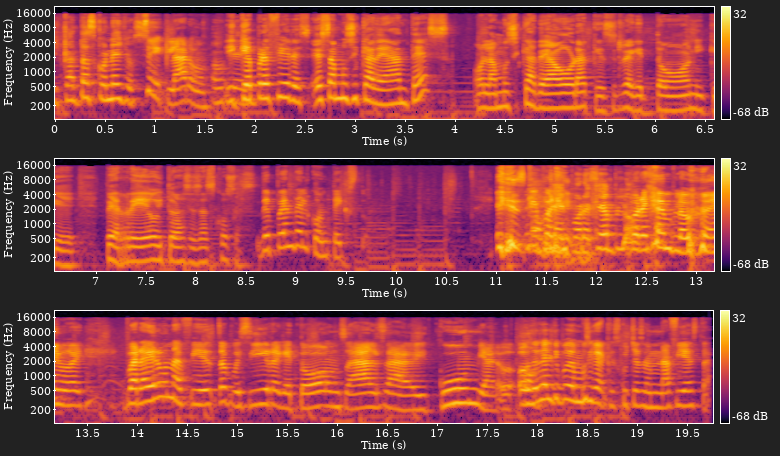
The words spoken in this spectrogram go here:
¿Y cantas con ellos? Sí, claro. ¿Y qué prefieres? ¿Esa música de antes o la música de ahora que es reggaetón y que perreo y todas esas cosas? Depende del contexto. Es que, Ok, por ejemplo. Por ejemplo, ahí voy. Para ir a una fiesta, pues sí, reggaetón, salsa y cumbia. O, o sea, es el tipo de música que escuchas en una fiesta.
